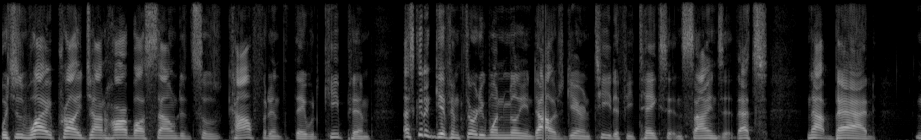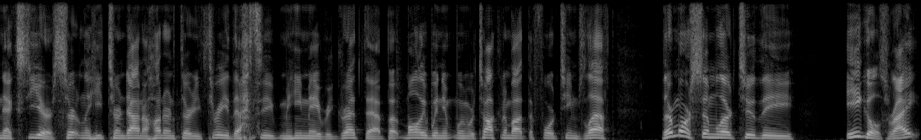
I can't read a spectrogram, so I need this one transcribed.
which is why probably John Harbaugh sounded so confident that they would keep him that's going to give him $31 million guaranteed if he takes it and signs it. That's not bad next year. Certainly, he turned down 133. That's he, he may regret that. But Mully, when when we're talking about the four teams left, they're more similar to the Eagles, right?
